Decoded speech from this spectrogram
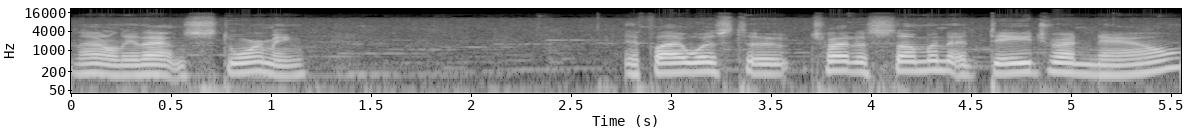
not only that, and storming, if I was to try to summon a Daedra now,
